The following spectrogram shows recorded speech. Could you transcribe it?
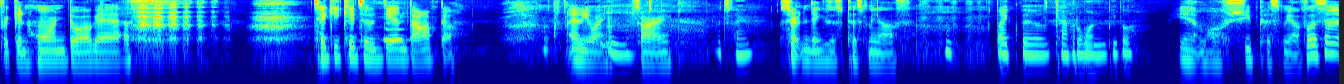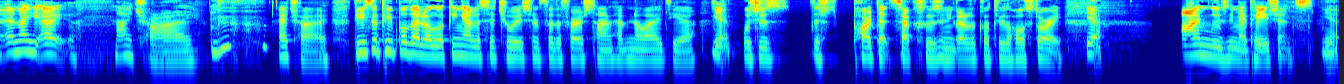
freaking horn dog ass. Take your kid to the damn doctor. Anyway, mm. sorry. That's fine. Certain things just piss me off. Like the Capital One people. Yeah, well, she pissed me off. Listen, and I, I, I try, I try. These are people that are looking at a situation for the first time, have no idea. Yeah. which is this part that sucks because you got to go through the whole story. Yeah. I'm losing my patience. Yeah.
